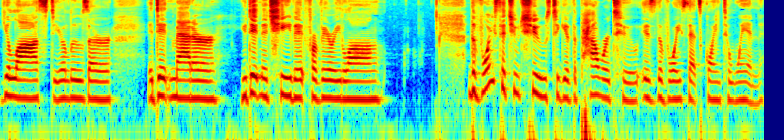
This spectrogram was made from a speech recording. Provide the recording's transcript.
you lost, you're a loser. It didn't matter. You didn't achieve it for very long." The voice that you choose to give the power to is the voice that's going to win.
